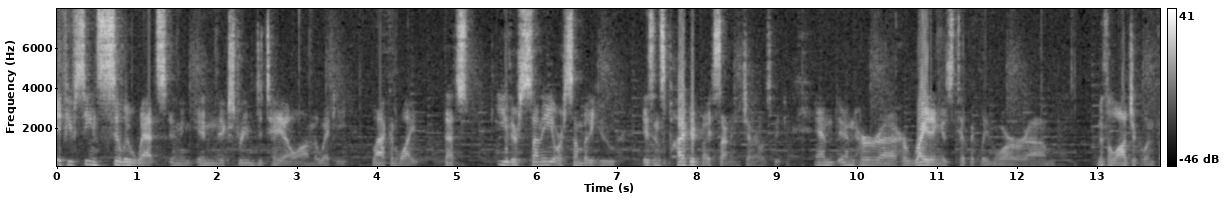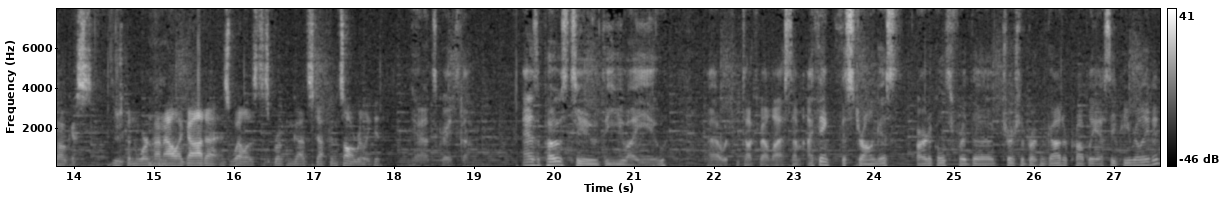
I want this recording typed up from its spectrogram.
if you've seen silhouettes in in extreme detail on the wiki, black and white. That's either Sunny or somebody who is inspired by Sunny, generally speaking. And and her uh, her writing is typically more um, mythological in focus. There's been work on Alagadda as well as this Broken God stuff, and it's all really good. Yeah, it's great stuff. As opposed to the UIU, uh, which we talked about last time, I think the strongest articles for the Church of the Broken God are probably SCP related.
